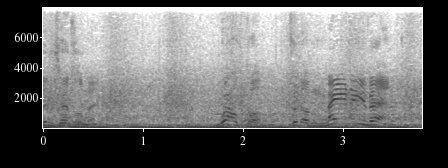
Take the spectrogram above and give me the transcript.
Ladies and gentlemen, welcome to the main event.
